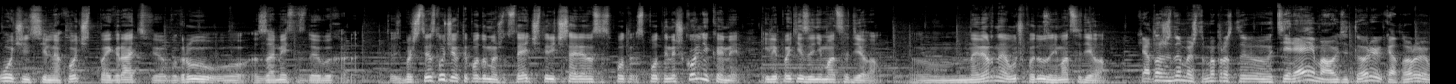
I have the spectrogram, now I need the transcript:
очень сильно хочет поиграть в игру за месяц до ее выхода. То есть в большинстве случаев ты подумаешь, что стоять 4 часа рядом со спот, с школьниками или пойти заниматься делом. Наверное, лучше пойду заниматься делом. Я тоже думаю, что мы просто теряем аудиторию, которая,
